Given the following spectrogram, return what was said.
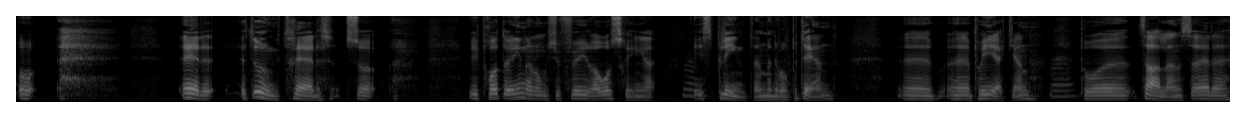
Och är det ett ungt träd så, vi pratade innan om 24 årsringar Mm. i splinten men det var på den, eh, eh, på eken. Mm. På eh, tallen så är det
